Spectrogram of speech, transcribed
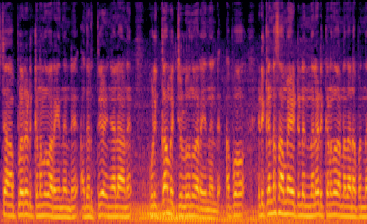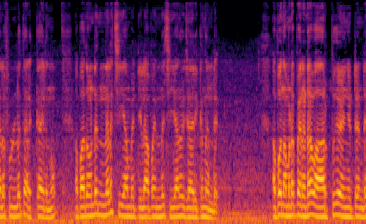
സ്റ്റാപ്ലർ എടുക്കണം എന്ന് പറയുന്നുണ്ട് അതെടുത്തു കഴിഞ്ഞാലാണ് കുളിക്കാൻ പറ്റുള്ളൂ എന്ന് പറയുന്നുണ്ട്. അപ്പോൾ എടുക്കേണ്ട സമയമായിട്ടുണ്ട്. ഇന്നലെ എടുക്കണം എന്ന് പറഞ്ഞതാണ്. അപ്പോൾ ഇന്നലെ ഫുള്ള് തിരക്കായിരുന്നു. അപ്പോൾ അതുകൊണ്ട് ഇന്നലെ ചെയ്യാൻ പറ്റിയില്ല. അപ്പോൾ ഇന്ന് ചെയ്യാമെന്ന് വിചാരിക്കുന്നുണ്ട്. അപ്പോൾ നമ്മുടെ പെരട വാർപ്പ് കഴിഞ്ഞിട്ടുണ്ട്.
